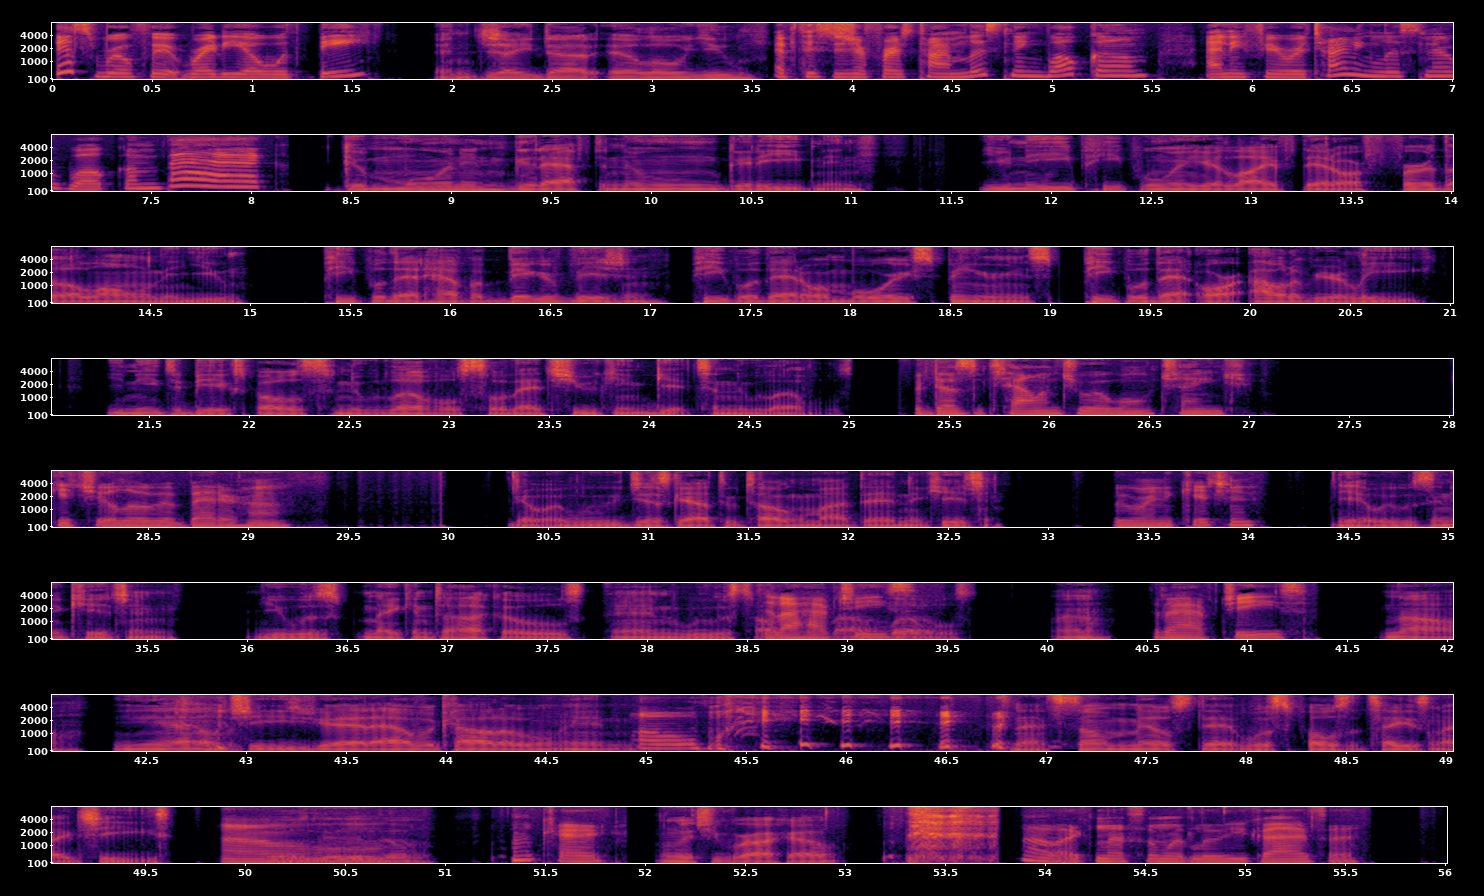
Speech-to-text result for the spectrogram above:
It's Real Fit Radio with B. and J.LOU. If this is your first time listening, welcome. And if you're a returning listener, welcome back. Good morning, good afternoon, good evening. You need people in your life that are further along than you, people that have a bigger vision, people that are more experienced, people that are out of your league. You need to be exposed to new levels so that you can get to new levels. If it doesn't challenge you, it won't change you. Get you a little bit better, huh? Yeah, well, we just got through talking about that in the kitchen. We were in the kitchen. Yeah, we was in the kitchen. You was making tacos, and we was talking. Did I have cheese? Levels. Huh? Did I have cheese? No, you had no cheese. You had avocado and Oh, that's something else that was supposed to taste like cheese. It was good oh, though. okay. I'll let you rock out. I like messing with Lou, you guys. Uh,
